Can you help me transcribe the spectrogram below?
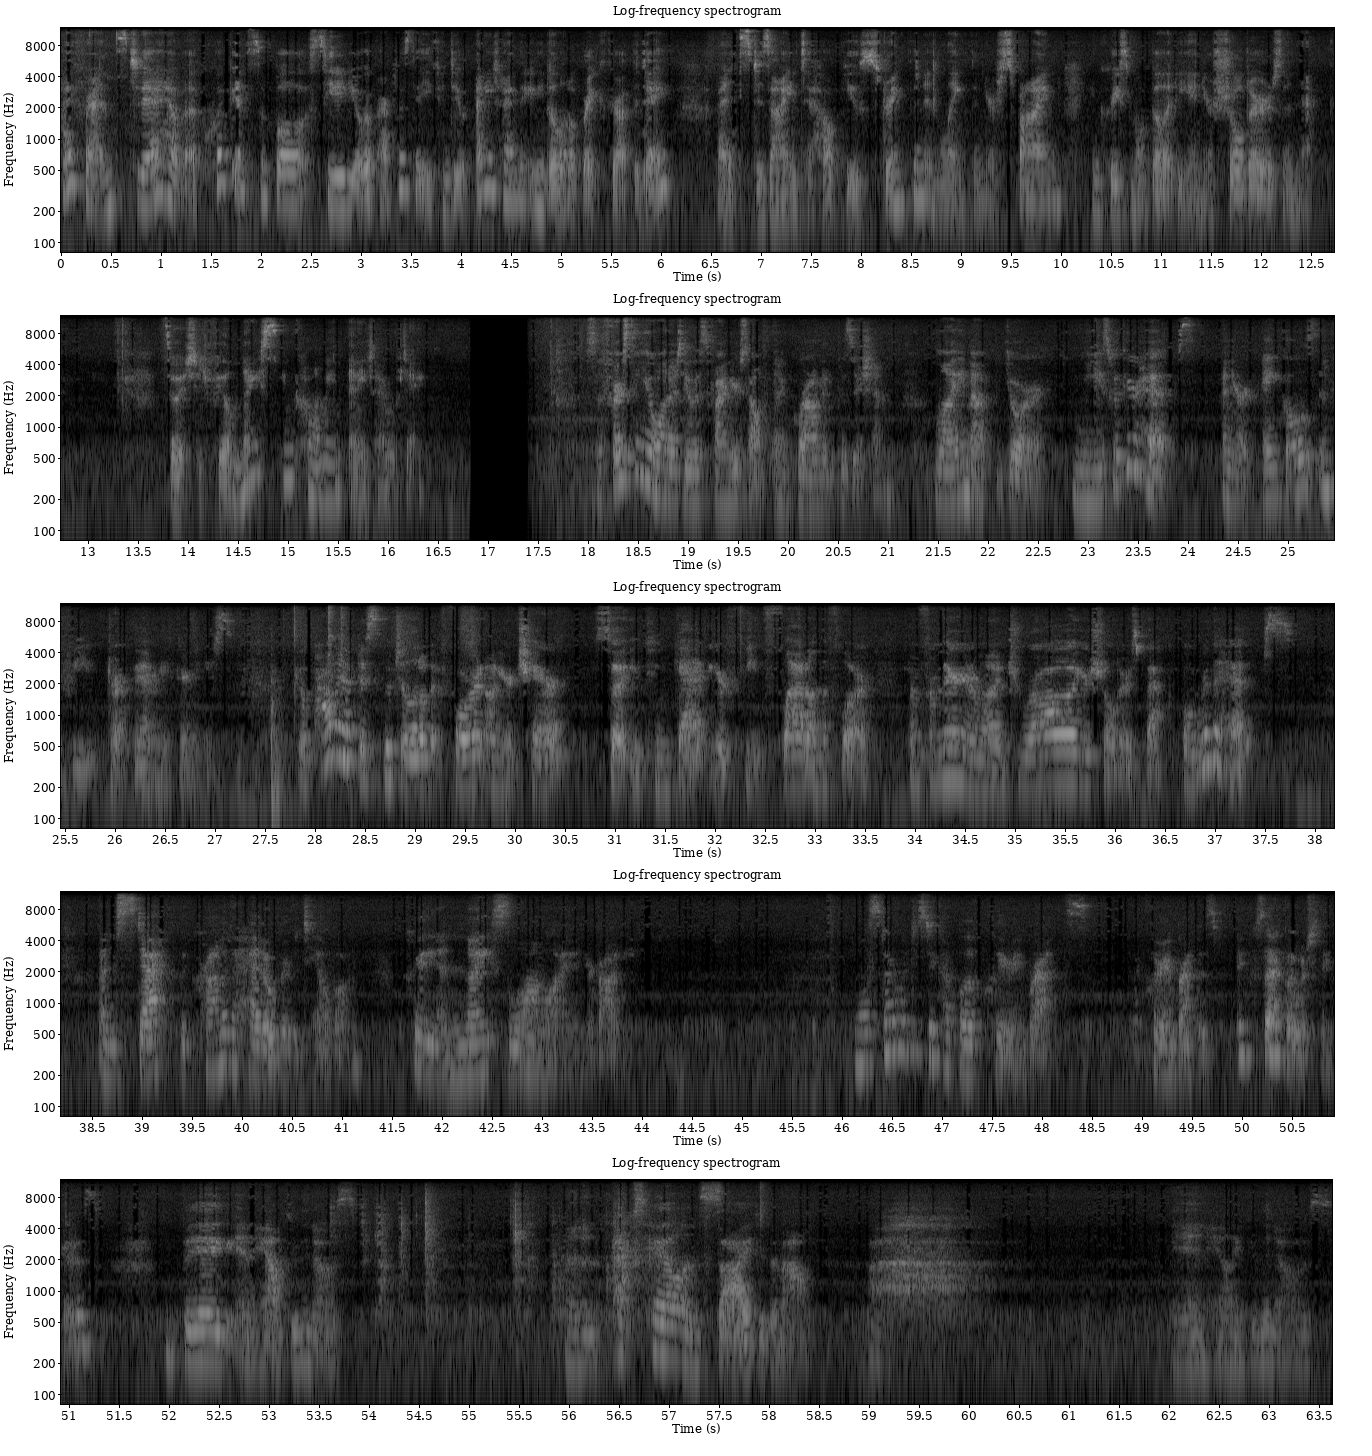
Hi friends, today I have a quick and simple seated yoga practice that you can do anytime that you need a little break throughout the day. Uh, it's designed to help you strengthen and lengthen your spine, increase mobility in your shoulders and neck. So it should feel nice and calming any time of day. So the first thing you want to do is find yourself in a grounded position, lining up your knees with your hips and your ankles and feet directly underneath your knees. You'll probably have to scooch a little bit forward on your chair so that you can get your feet flat on the floor. And from there, you're going to want to draw your shoulders back over the hips and stack the crown of the head over the tailbone, creating a nice long line in your body. And we'll start with just a couple of clearing breaths. Clearing breath is exactly what you think it is. Big inhale through the nose. And an exhale and sigh through the mouth. Inhaling through the nose.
